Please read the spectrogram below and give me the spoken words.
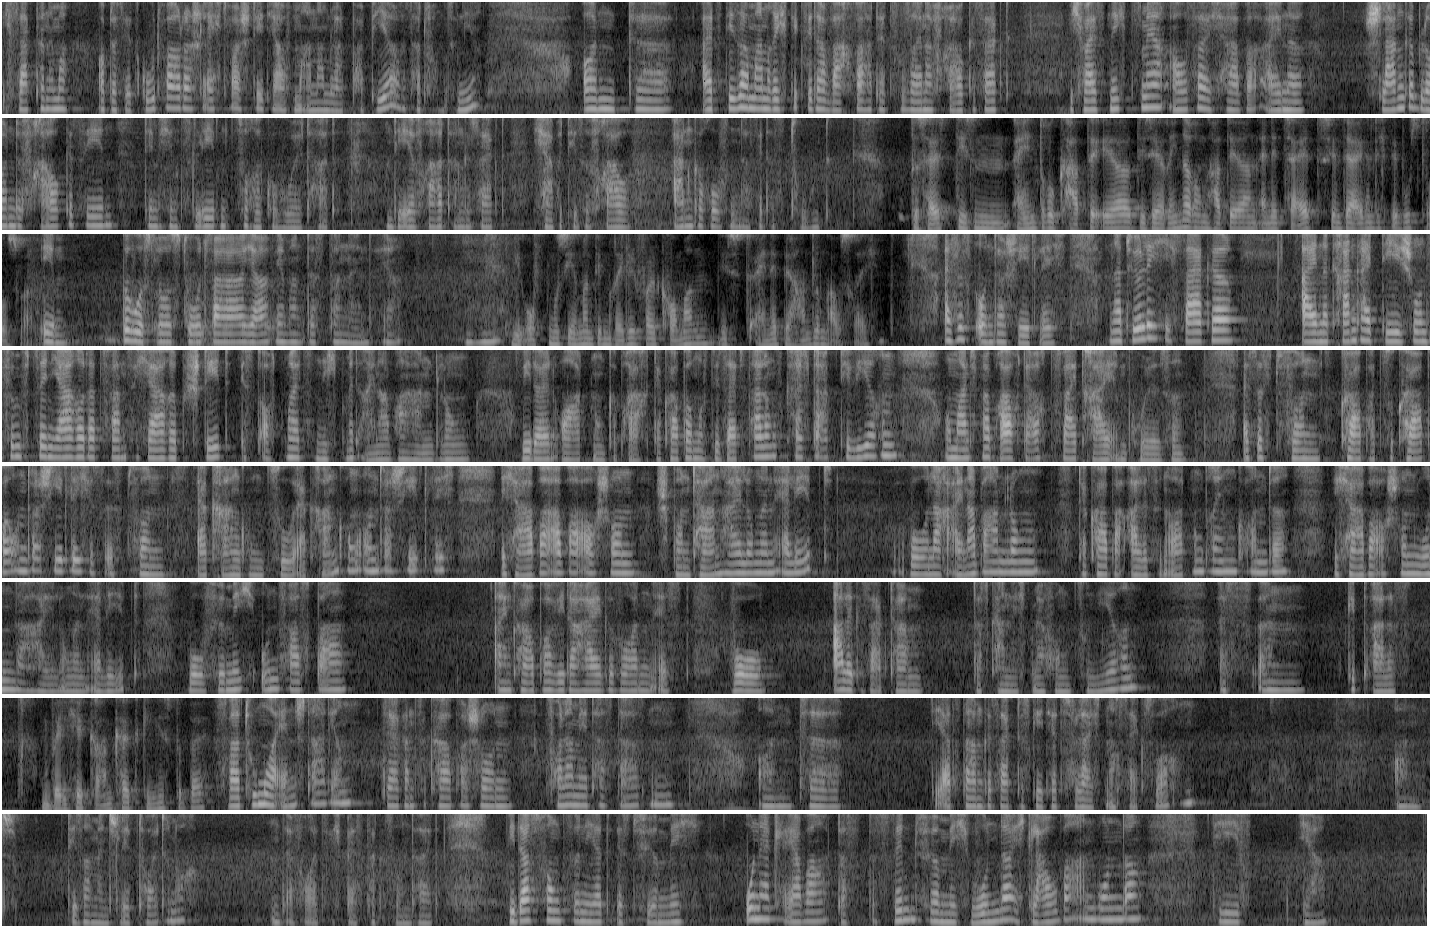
Ich sage dann immer, ob das jetzt gut war oder schlecht war, steht ja auf einem anderen Blatt Papier, es hat funktioniert. Und äh, als dieser Mann richtig wieder wach war, hat er zu seiner Frau gesagt, ich weiß nichts mehr, außer ich habe eine schlanke, blonde Frau gesehen, die mich ins Leben zurückgeholt hat. Und die Ehefrau hat dann gesagt, ich habe diese Frau angerufen, dass sie das tut. Das heißt, diesen Eindruck hatte er, diese Erinnerung hatte er an eine Zeit, in der er eigentlich bewusstlos war. Eben. Bewusstlos tot war, ja, wie man das dann nennt, ja. Mhm. Wie oft muss jemand im Regelfall kommen? Ist eine Behandlung ausreichend? Es ist unterschiedlich. Natürlich, ich sage, eine Krankheit, die schon 15 Jahre oder 20 Jahre besteht, ist oftmals nicht mit einer Behandlung wieder in Ordnung gebracht. Der Körper muss die Selbstheilungskräfte aktivieren und manchmal braucht er auch zwei, drei Impulse. Es ist von Körper zu Körper unterschiedlich, es ist von Erkrankung zu Erkrankung unterschiedlich. Ich habe aber auch schon Spontanheilungen erlebt, wo nach einer Behandlung der Körper alles in Ordnung bringen konnte. Ich habe auch schon Wunderheilungen erlebt, wo für mich unfassbar ein Körper wieder heil geworden ist, wo alle gesagt haben, das kann nicht mehr funktionieren. Es ähm, gibt alles. Um welche Krankheit ging es dabei? Es war Tumor-Endstadium, der ganze Körper schon voller Metastasen. Und äh, die Ärzte haben gesagt, es geht jetzt vielleicht noch sechs Wochen. Und dieser Mensch lebt heute noch und erfreut sich bester Gesundheit. Wie das funktioniert, ist für mich unerklärbar. Das, das sind für mich Wunder. Ich glaube an Wunder, die ja,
